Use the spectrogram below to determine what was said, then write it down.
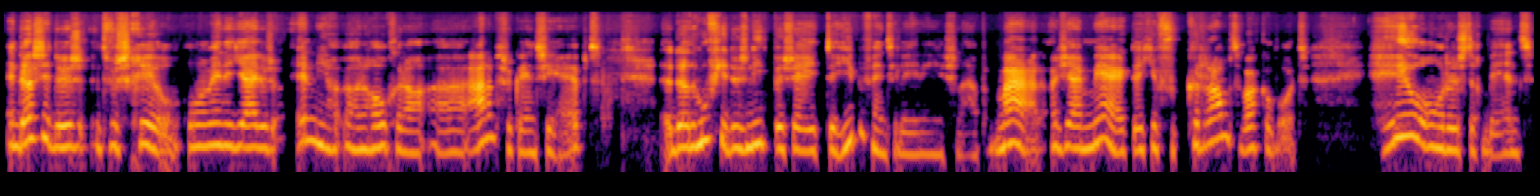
En dat zit dus het verschil. Op het moment dat jij dus een hogere uh, ademfrequentie hebt, eh, dan hoef je dus niet per se te hyperventileren in je slaap. Maar als jij merkt dat je verkrampt wakker wordt, heel onrustig bent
